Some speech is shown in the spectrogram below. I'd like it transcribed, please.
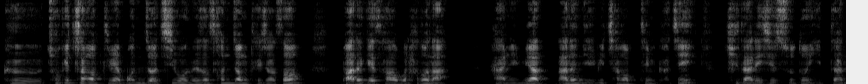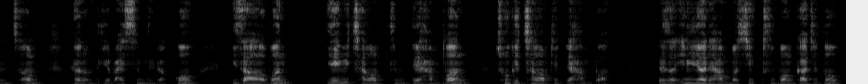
그 초기 창업팀에 먼저 지원해서 선정되셔서 빠르게 사업을 하거나 아니면 나는 예비 창업팀까지 기다리실 수도 있다는 점 여러분들께 말씀드렸고 이 사업은 예비 창업팀 때 한 번, 초기 창업팀 때 한 번, 그래서 1년에 한 번씩 두 번까지도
